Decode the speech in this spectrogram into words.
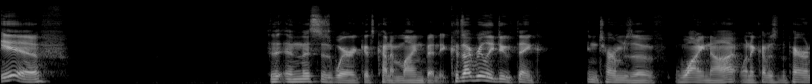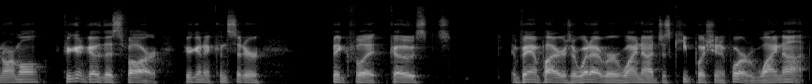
if and this is where it gets kind of mind bending because I really do think in terms of why not when it comes to the paranormal. If you're going to go this far, if you're going to consider Bigfoot, ghosts, vampires, or whatever, why not just keep pushing it forward? Why not?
